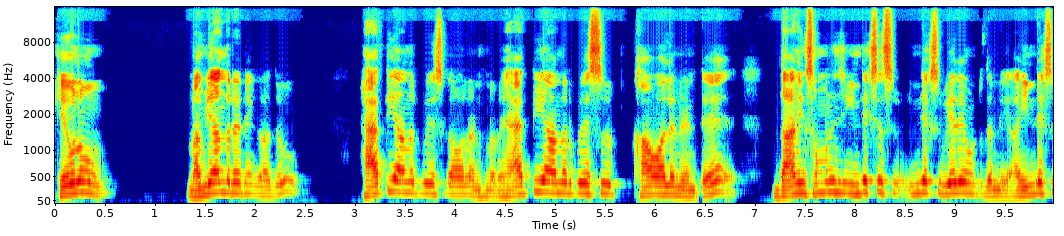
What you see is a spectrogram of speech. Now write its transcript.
కేవలం నవ్యాంధ్ర అనే కాదు హ్యాపీ ఆంధ్రప్రదేశ్ కావాలంటున్నారు. హ్యాపీ ఆంధ్రప్రదేశ్ కావాలని అంటే దానికి సంబంధించి ఇండెక్సెస్ ఇండెక్స్ వేరే ఉంటుందండి. ఆ ఇండెక్స్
